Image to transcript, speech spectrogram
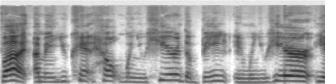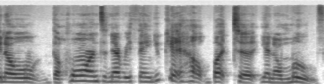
But i mean you can't help when you hear the beat and when you hear you know the horns and everything you can't help but to you know move.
